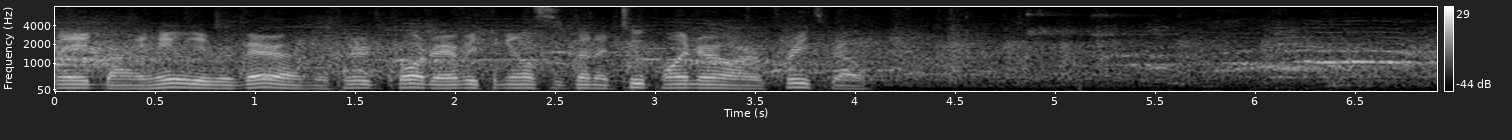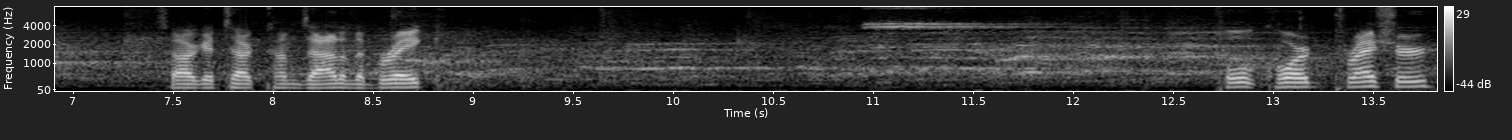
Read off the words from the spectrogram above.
made by Haley Rivera in the third quarter. Everything else has been a two pointer or a free throw. Saugatuck comes out of the break. Full court pressure.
